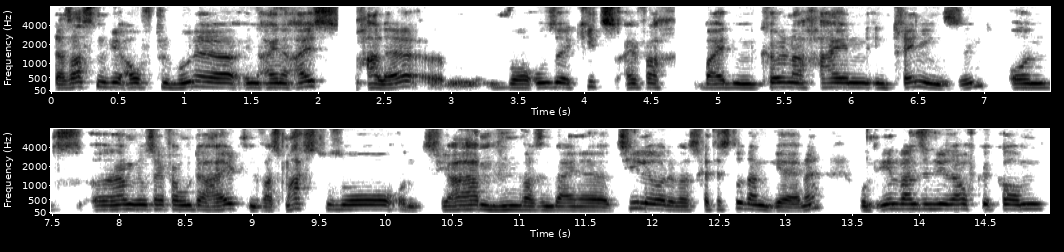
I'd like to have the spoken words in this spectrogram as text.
Da saßen wir auf Tribüne in einer Eishalle, ähm, wo unsere Kids einfach bei den Kölner Haien im Training sind. Und äh, haben wir uns einfach unterhalten. Was machst du so? Und ja, hm, was sind deine Ziele oder was hättest du dann gerne? Und irgendwann sind wir darauf gekommen,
